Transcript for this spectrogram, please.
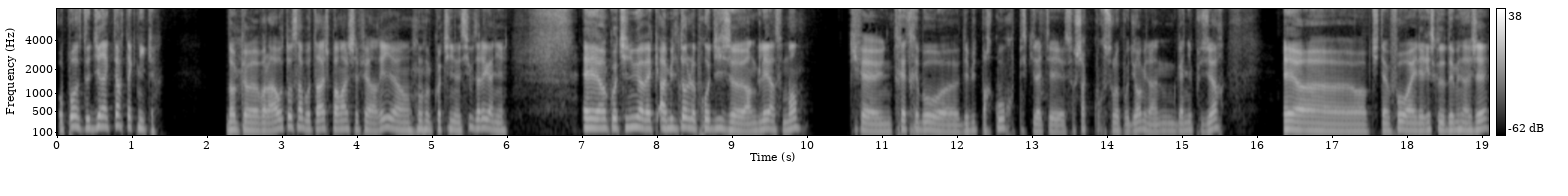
au poste de directeur technique. Donc voilà, auto-sabotage, pas mal chez Ferrari. On continue ainsi, vous allez gagner. Et on continue avec Hamilton, le prodige anglais en ce moment, qui fait une très très beau euh, début de parcours, puisqu'il a été sur chaque course sur le podium, il a gagné plusieurs. Et euh, petite info, hein, il risque de déménager,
